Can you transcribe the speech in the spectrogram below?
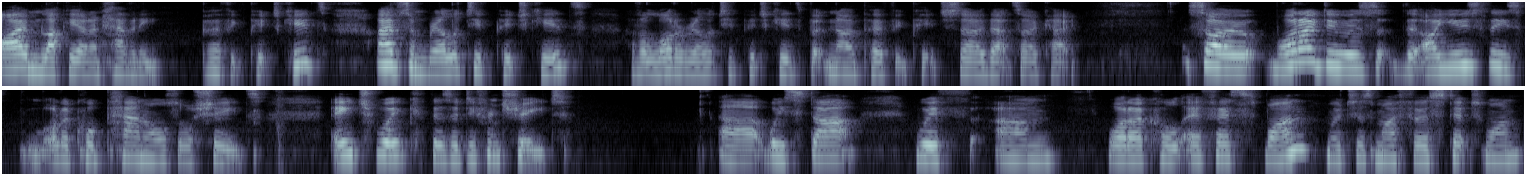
I'm lucky I don't have any perfect pitch kids. I have some relative pitch kids. I have a lot of relative pitch kids, but no perfect pitch, so that's okay. So what I do is that I use these what I call panels or sheets. Each week there's a different sheet. Uh, we start with um, what I call FS1, which is my first steps one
